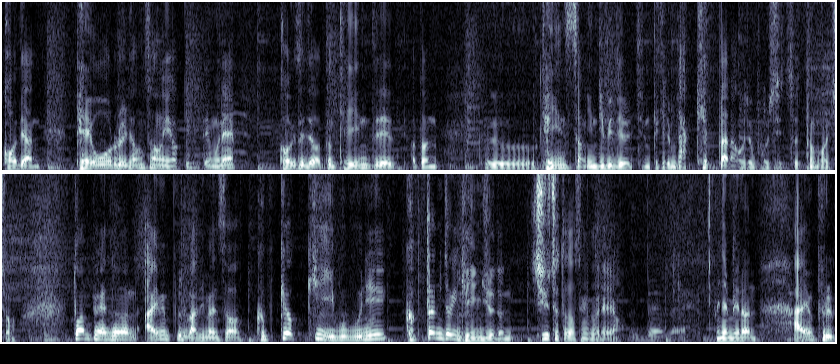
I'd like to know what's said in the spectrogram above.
거대한 대오를 형성해왔기 때문에 거기서 이제 어떤 개인들의 어떤 그 개인성, 인디비드얼티는 되게 좀 약했다라고 좀 볼 수 있었던 거죠. 또 한편에서는 IMF를 맞으면서 급격히 이 부분이 극단적인 개인주의로 좀 치우쳤다고 생각을 해요. 네네. 왜냐면은 IMF를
